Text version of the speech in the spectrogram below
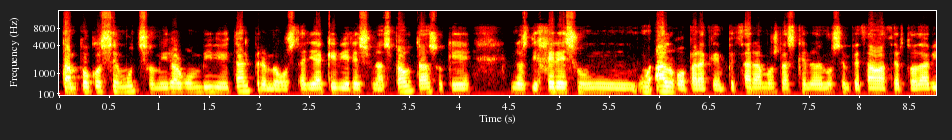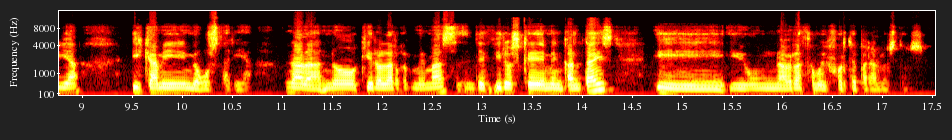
Tampoco sé mucho, miro algún vídeo y tal, pero me gustaría que dierais unas pautas o que nos dijerais un, algo para que empezáramos las que no hemos empezado a hacer todavía y que a mí me gustaría. Nada, no quiero alargarme más, deciros que me encantáis y un abrazo muy fuerte para los dos.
